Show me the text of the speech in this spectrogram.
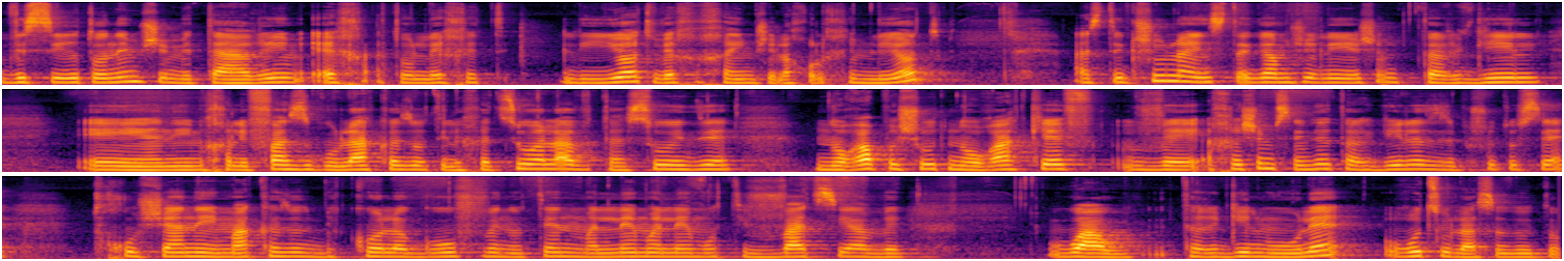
וסרטונים שמתארים איך את הולכת להיות ואיך החיים שלך הולכים להיות. אז תיגשו לאינסטגרם שלי, יש שם תרגיל, אה, אני עם חליפה סגולה כזאת, תלחצו עליו, תעשו את זה. נורא פשוט, נורא כיף, ואחרי שמסיימים את התרגיל הזה, זה פשוט עושה תחושה נעימה כזאת בכל הגוף, ונותן מלא מלא מוטיבציה, ווואו, תרגיל מעולה, רוצו לעשות אותו.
